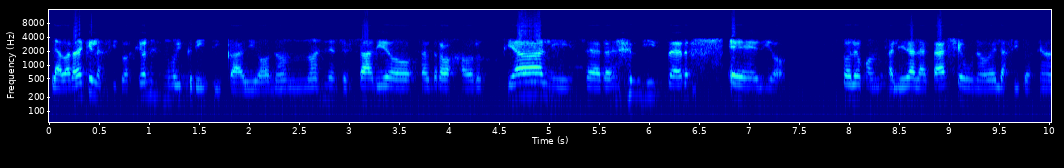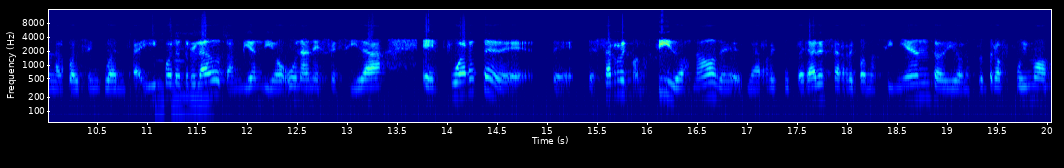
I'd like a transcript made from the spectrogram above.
La verdad que la situación es muy crítica, digo, no, no es necesario ser trabajador social ni ser, ni ser eh, digo, solo con salir a la calle uno ve la situación en la cual se encuentra. Y por otro lado también digo una necesidad eh, fuerte de, ser reconocidos, ¿no? De, recuperar ese reconocimiento. Digo, nosotros fuimos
